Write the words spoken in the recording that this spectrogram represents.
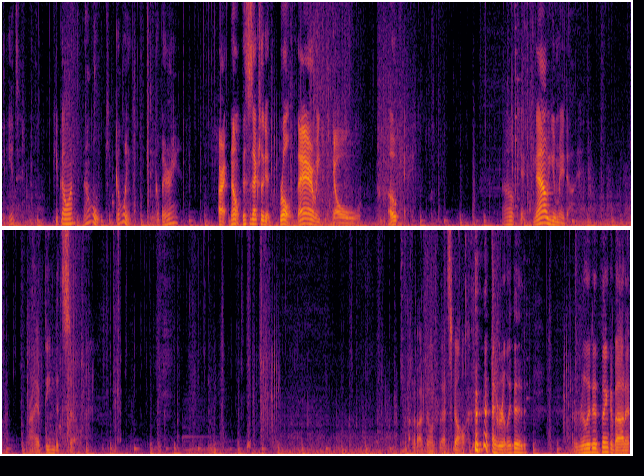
Idiot. Keep going. No, keep going. Dingleberry. Alright, no, this is actually good. Roll. There we go. Okay. Okay, now you may die. I have deemed it so. That skull. I really did. I really did think about it.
